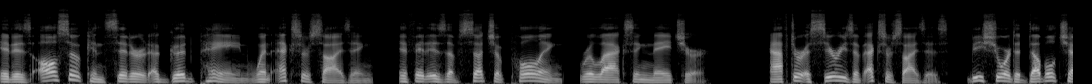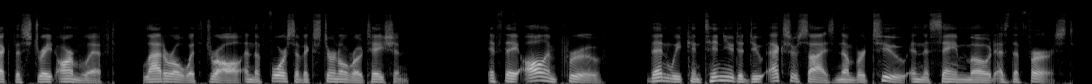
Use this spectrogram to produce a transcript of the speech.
It is also considered a good pain when exercising, if it is of such a pulling, relaxing nature. After a series of exercises, be sure to double check the straight arm lift, lateral withdrawal and the force of external rotation. If they all improve, then we continue to do exercise number 2 in the same mode as the first.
